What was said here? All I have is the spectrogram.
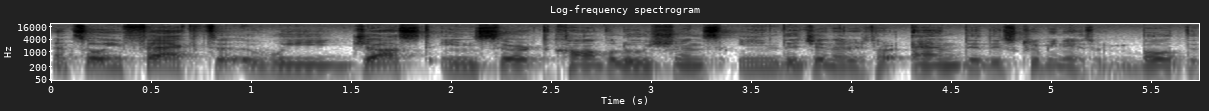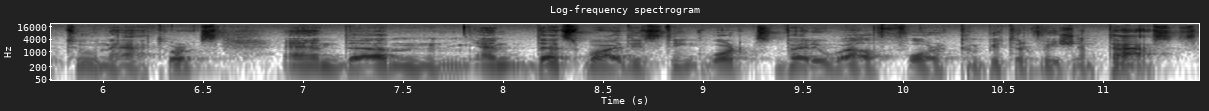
And so, in fact, we just insert convolutions in the generator and the discriminator, in both the two networks. And, um, and that's why this thing works very well for computer vision tasks.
